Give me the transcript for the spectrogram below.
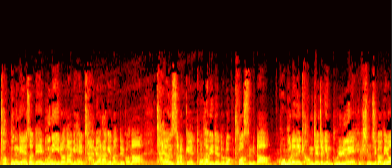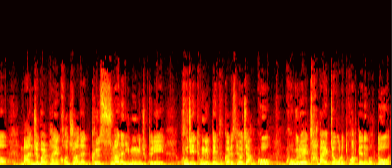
적국 내에서 내분이 일어나게 해 자멸하게 만들거나 자연스럽게 통합이 되도록 두었습니다. 고구려는 경제적인 물류의 핵심지가 되어 만주 발판에 거주하는 그 수많은 유목민족들이 굳이 독립된 국가를 세우지 않고 고구려의 자발 적으로 통합되는 것도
